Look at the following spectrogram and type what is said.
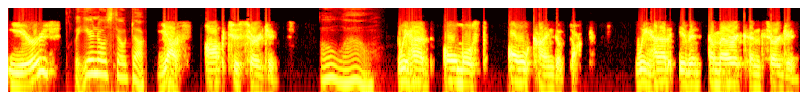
ears, But ear, nose, throat, doctor. yes, up to surgeons. Oh wow. We had almost all kinds of doctors. We had even American surgeons.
